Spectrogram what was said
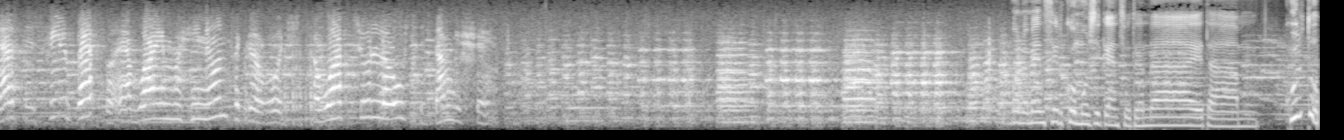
Das ist viel besser, er war immer hinuntergerutscht. Er war zu lustig, Dankeschön. Bueno, hemen zirku musika entzuten da, eta mm, kultu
